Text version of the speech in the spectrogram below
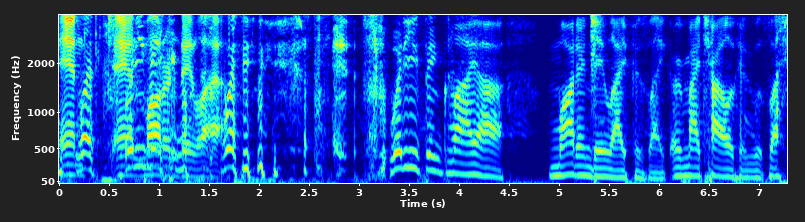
and what, and modern day life. What, do you- what do you think my uh, modern day life is like, or my childhood was like?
